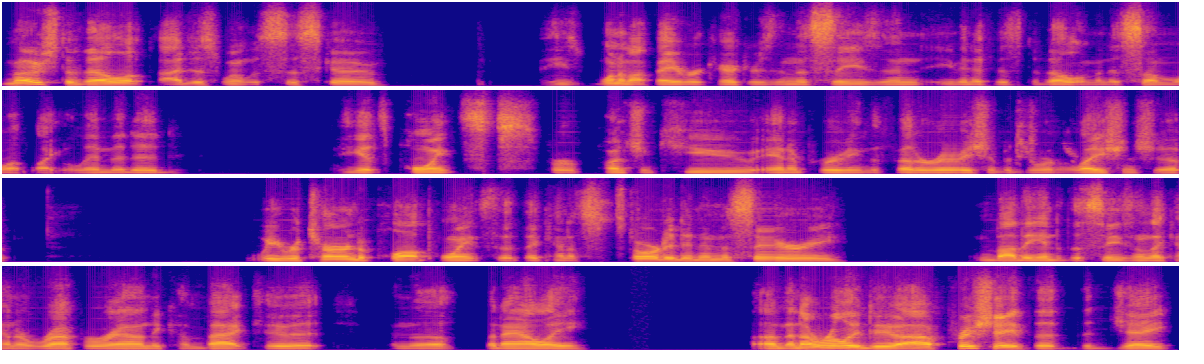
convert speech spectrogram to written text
most developed, I just went with Sisko. He's one of my favorite characters in this season, even if his development is somewhat like limited. He gets points for punching Q and improving the Federation Bajoran relationship. We return to plot points that they kind of started in Emissary, and by the end of the season, they kind of wrap around and come back to it in the finale. Um, and I really do. I appreciate the the Jake,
